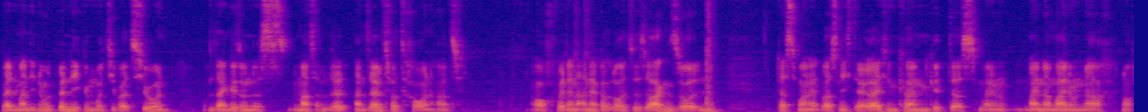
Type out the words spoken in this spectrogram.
wenn man die notwendige Motivation und ein gesundes Maß an Selbstvertrauen hat. Auch wenn dann andere Leute sagen sollten, dass man etwas nicht erreichen kann, gibt das meiner Meinung nach noch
